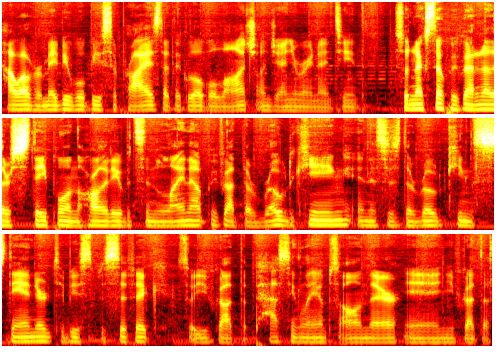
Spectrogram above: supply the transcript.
However, maybe we'll be surprised at the global launch on January 19th. So next up, we've got another staple in the Harley-Davidson lineup. We've got the Road King, and this is the Road King Standard to be specific. So you've got the passing lamps on there, and you've got the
